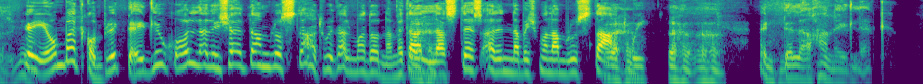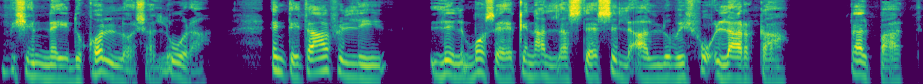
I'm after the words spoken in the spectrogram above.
Ejja, mbagħad kompli tgħid li wkoll għaliex qed tagħmlu statwi tal-Madonna meta Alla stess għalinna biex ma nagħmlu statwi. Intela ħanejdlek biex innejdu kollox allura. Inti taf li lil Mose kien Alla stess il qallu biex fuq l-arka tal-patt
